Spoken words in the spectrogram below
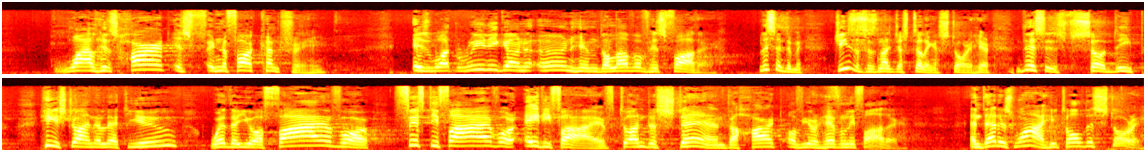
while his heart is in the far country, is what really going to earn him the love of his father. Listen to me. Jesus is not just telling a story here. This is so deep. He's trying to let you, whether you're five or 55 or 85, to understand the heart of your heavenly father. And that is why he told this story.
